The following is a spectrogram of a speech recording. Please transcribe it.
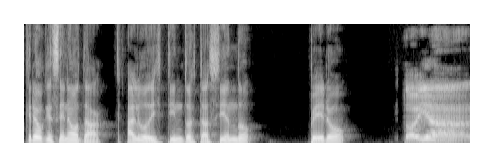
creo que se nota, algo distinto está haciendo, pero todavía,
